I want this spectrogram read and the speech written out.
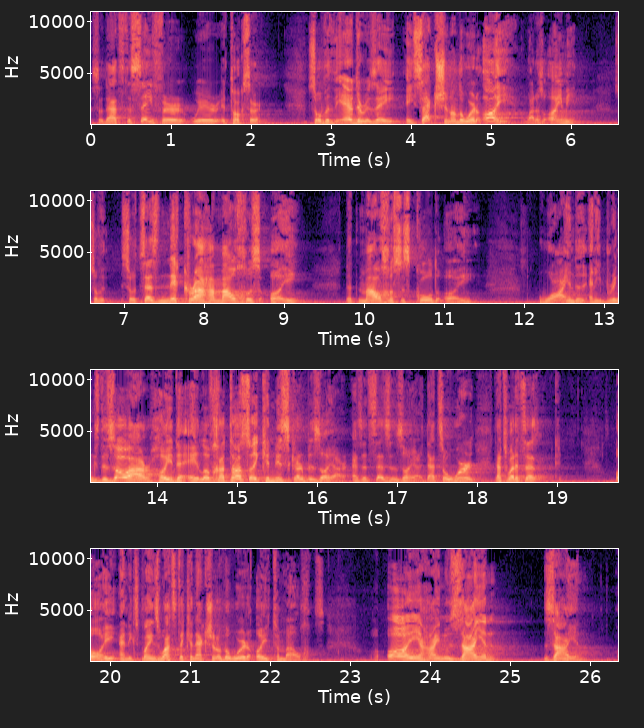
So that's the sefer where it talks about so over there, there is a, a section on the word oi. What does oi mean? So, so it says nikra hamalchus oi, that malchus is called oi. Why? And, the, and he brings the Zohar, hoy de elov chatasoi keniskar bezoyar, as it says in Zohar. That's a word. That's what it says. Oi, and explains what's the connection of the word oi to malchus. Oi hainu zayin, zayin.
